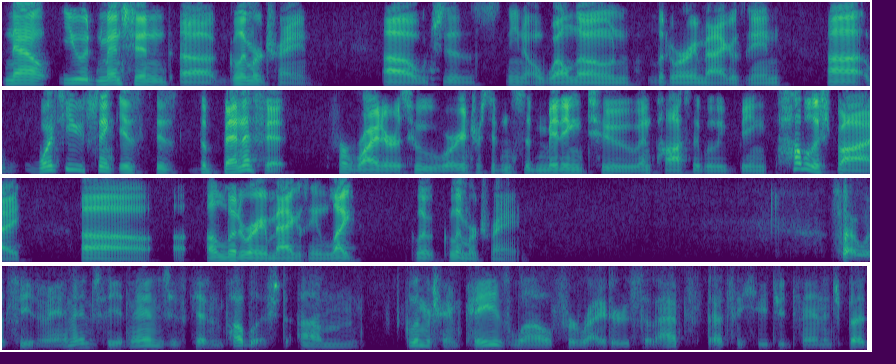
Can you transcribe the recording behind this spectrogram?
Now you had mentioned uh, Glimmer Train, uh, which is you know a well-known literary magazine. Uh, what do you think is is the benefit for writers who were interested in submitting to and possibly being published by uh, a literary magazine like Glimmer Train? Sorry, what's the advantage? The advantage is getting published. Um, Glimmer Train pays well for writers, so that's that's a huge advantage. But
